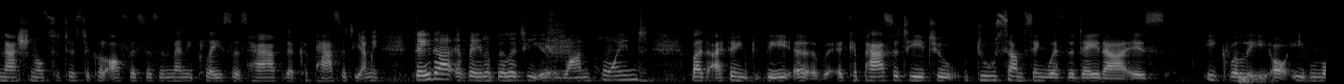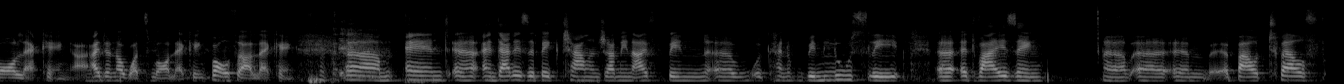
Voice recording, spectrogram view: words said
national statistical offices in many places have the capacity. I mean, data availability is one point, but I think the uh, capacity to do something with the data is equally or even more lacking. I don't know what's more lacking. Both are lacking, um, and uh, and that is a big challenge. I mean, I've been uh, kind of been loosely uh, advising uh, uh, um, about 12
